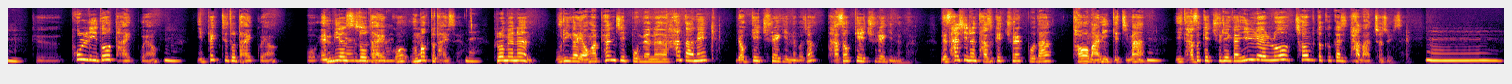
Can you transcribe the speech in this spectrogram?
음. 그 foley도 다 했고요. 음. effect도 다 했고요. 뭐 ambience도 다 했고 음악도 다 했어요. 네. 그러면은 우리가 영화 편집 보면은 하단에 몇 개의 트랙이 있는 거죠? 다섯 개의 트랙이 있는 거예요. 근데 사실은 다섯 개 트랙보다 더 많이 있겠지만 음. 이 다섯 개 트랙가 일렬로 처음부터 끝까지 다 맞춰져 있어요. 음.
